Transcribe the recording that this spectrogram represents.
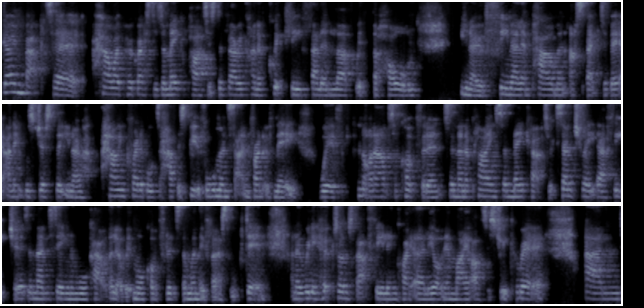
going back to how I progressed as a makeup artist, I very kind of quickly fell in love with the whole you know female empowerment aspect of it. And it was just that you know how incredible to have this beautiful woman sat in front of me with not an ounce of confidence and then applying some makeup to accentuate their features and then seeing them walk out with a little bit more confidence than when they first walked in. And i really hooked onto that feeling quite early on in my artistry career. And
